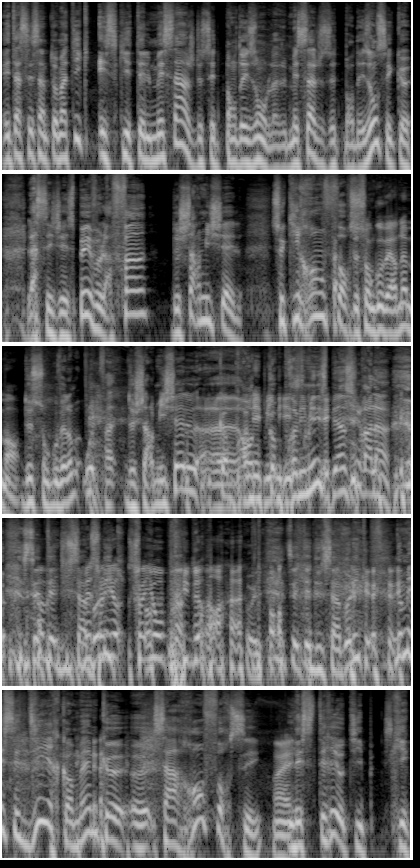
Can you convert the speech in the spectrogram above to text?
est assez symptomatique. Et ce qui était le message de cette pendaison, le message de cette pendaison, c'est que la CGSP veut la fin de Charles Michel, ce qui renforce de son gouvernement, de son gouvernement, ouais, enfin, de Charles Michel euh, Comme Premier en- comme ministre. Premier ministre, bien sûr, Alain. C'était du Mais symbolique. soyons- soyons prudents. Oui, C'était du symbolique. Non, mais c'est dire quand même que euh, ça a renforcé les stéréotypes, ce qui est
